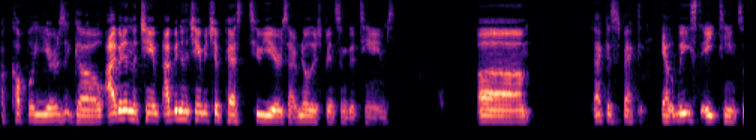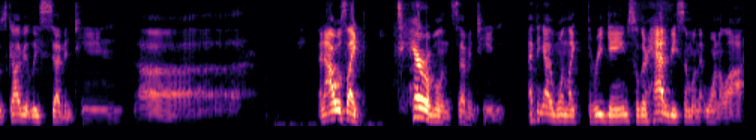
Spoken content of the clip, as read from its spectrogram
a couple years ago. I've been in the champ. I've been in the championship past two years. I know there's been some good teams. Um, that gets back to at least 18, so it's got to be at least 17. Uh, and I was like terrible in 17. I think I won like three games, so there had to be someone that won a lot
